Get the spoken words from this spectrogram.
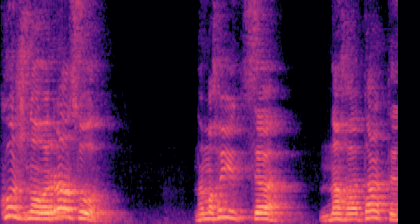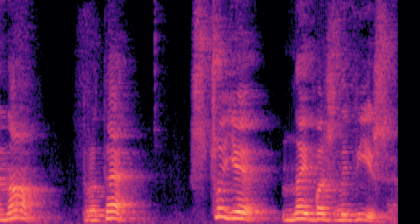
кожного разу намагаються нагадати нам про те, що є найважливіше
